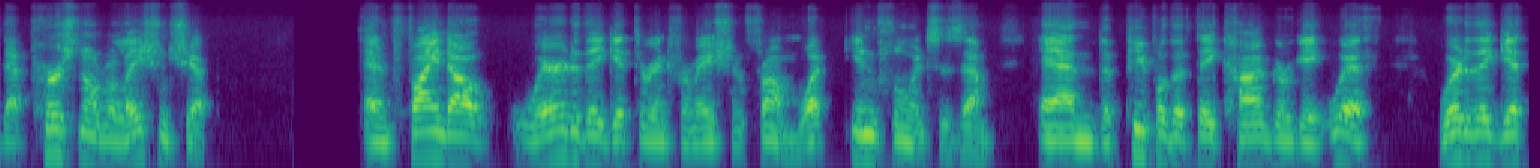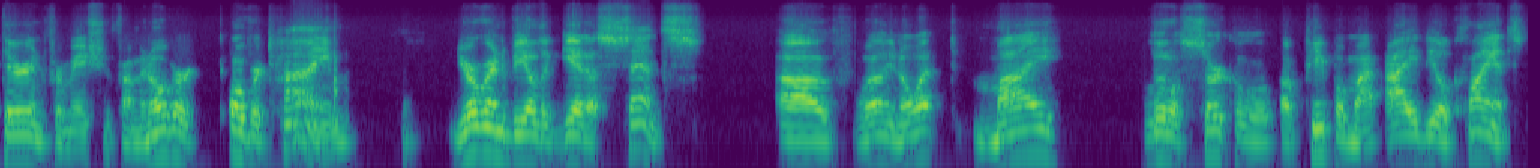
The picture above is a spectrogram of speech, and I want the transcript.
that personal relationship and find out where do they get their information from? What influences them? And the people that they congregate with, where do they get their information from? And over, over time, you're going to be able to get a sense of, well, you know what? My little circle of people, my ideal clients,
